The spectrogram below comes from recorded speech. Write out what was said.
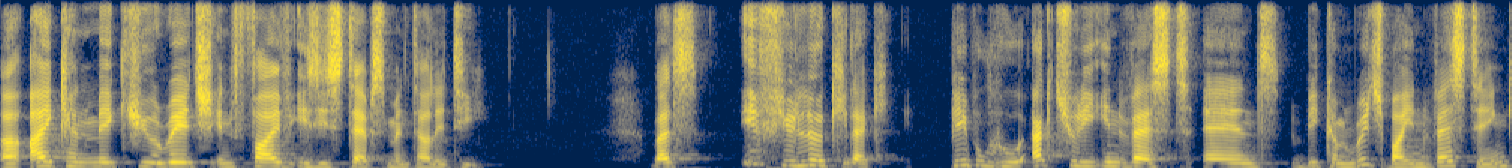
uh, I can make you rich in five easy steps mentality. But if you look like people who actually invest and become rich by investing,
